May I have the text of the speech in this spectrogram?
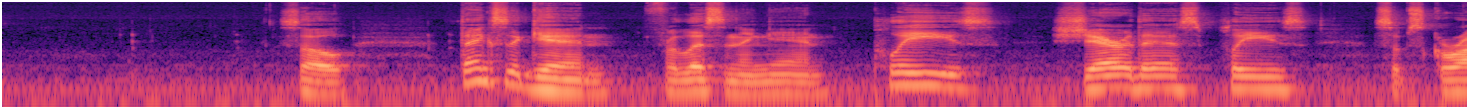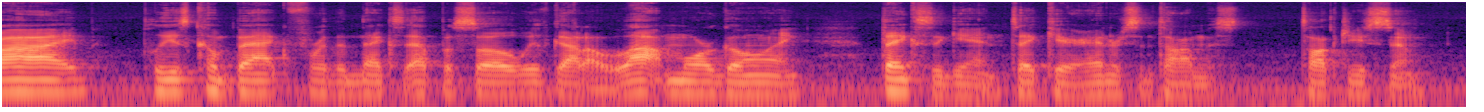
So, thanks again for listening in. Please share this. Please subscribe. Please come back for the next episode. We've got a lot more going. Thanks again. Take care. Anderson Thomas. Talk to you soon.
